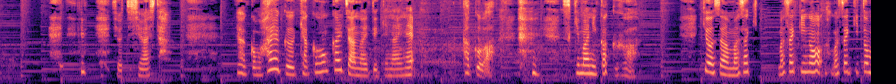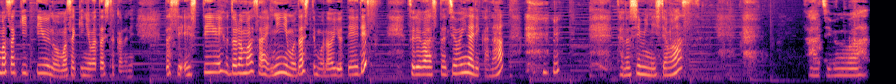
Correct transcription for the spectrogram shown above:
承知しました。なんかもう早く脚本書いちゃわないといけないね。書くわ。隙間に書くわ。今日さ、まさき、まさきの、まさきとまさきっていうのをまさきに渡したからね。私、STF ドラマ祭2にも出してもらう予定です。それはスタジオ稲荷かな？楽しみにしてます。さあ、自分は、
